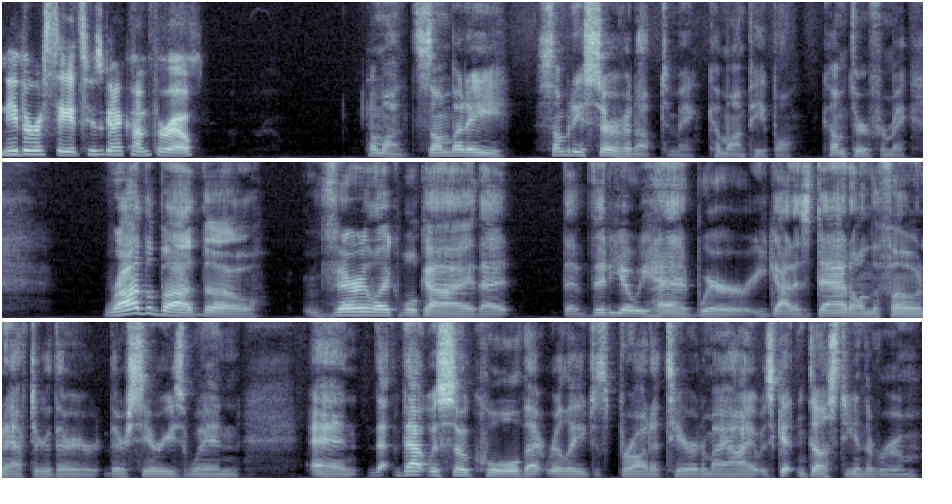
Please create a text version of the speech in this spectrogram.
Neither receipts. Who's gonna come through? Come on, somebody somebody serve it up to me. Come on, people. Come through for me. Rod the Bod, though, very likable guy. That that video he had where he got his dad on the phone after their their series win, and that that was so cool. That really just brought a tear to my eye. It was getting dusty in the room.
